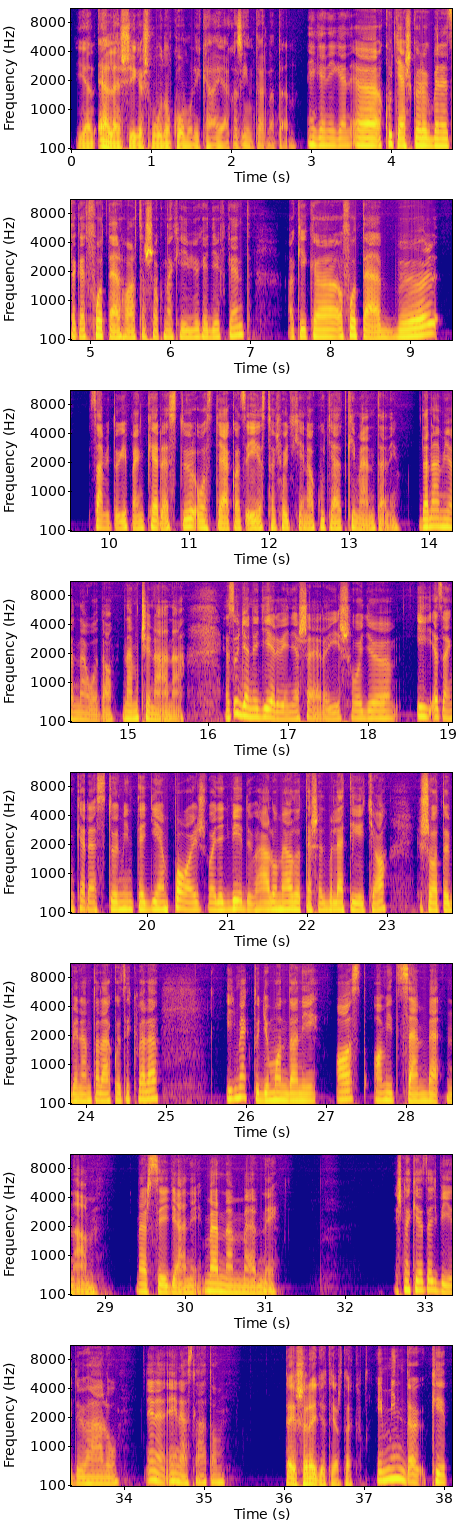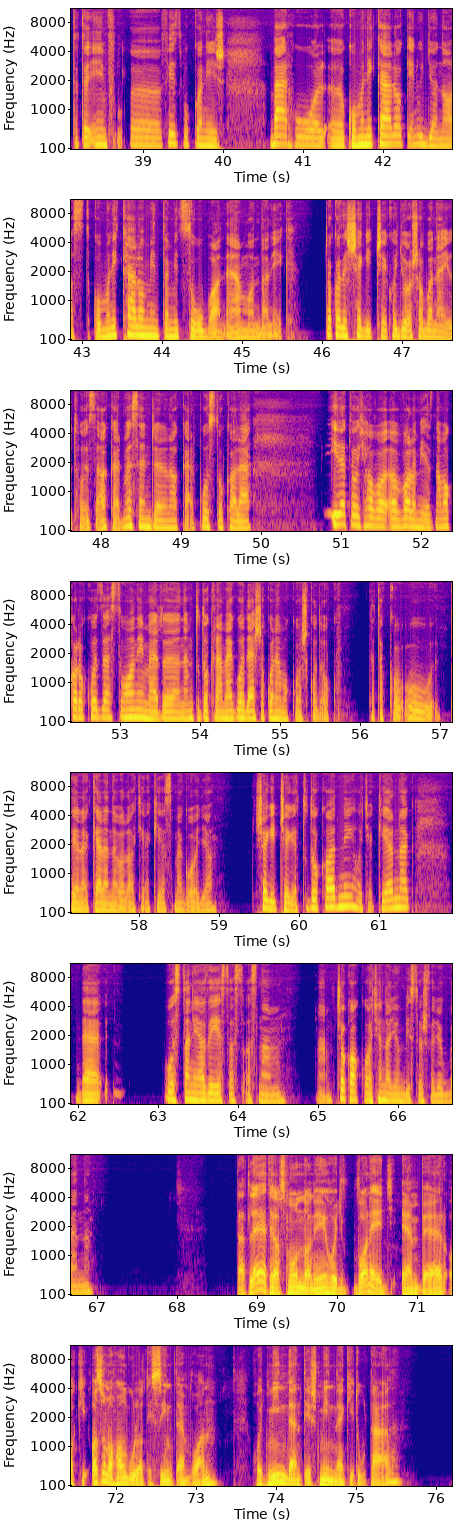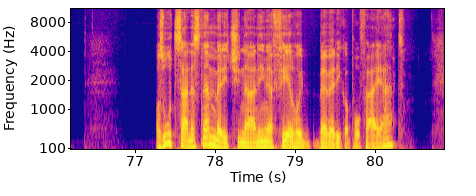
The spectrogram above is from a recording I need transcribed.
ilyen ellenséges módon kommunikálják az interneten. Igen, igen. A kutyás körökben ezeket fotelharcosoknak hívjuk egyébként, akik a fotelből számítógépen keresztül osztják az észt, hogy hogy kéne a kutyát kimenteni. De nem jönne oda, nem csinálná. Ez ugyanígy érvényes erre is, hogy így ezen keresztül, mint egy ilyen pajzs, vagy egy védőháló, mert adott esetben letiltja, és soha többé nem találkozik vele, így meg tudja mondani azt, amit szembe nem. Mert szégyelni, mert nem merni. És neki ez egy védőháló. Én, én ezt látom. Teljesen egyetértek. Én mind a két, tehát én Facebookon is bárhol kommunikálok, én ugyanazt kommunikálom, mint amit szóban elmondanék. Csak az egy segítség, hogy gyorsabban eljut hozzá, akár messengeren, akár posztok alá. Illetve, hogyha valamihez nem akarok hozzászólni, mert nem tudok rá megoldást, akkor nem okoskodok. Tehát akkor ó, tényleg kellene valaki, aki ezt megoldja. Segítséget tudok adni, hogyha kérnek, de osztani az észt, azt, azt nem, nem. Csak akkor, hogyha nagyon biztos vagyok benne. Tehát lehet-e azt mondani, hogy van egy ember, aki azon a hangulati szinten van, hogy mindent és mindenkit utál, az utcán ezt nem meri csinálni, mert fél, hogy beverik a pofáját,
